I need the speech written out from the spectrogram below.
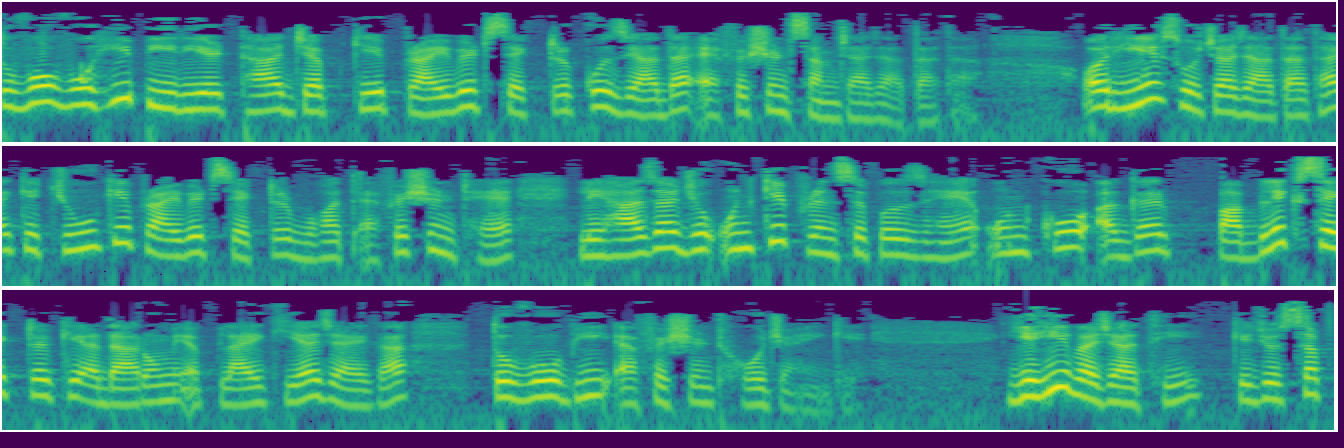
تو وہ وہی پیریڈ تھا جبکہ پرائیویٹ سیکٹر کو زیادہ ایفیشینٹ سمجھا جاتا تھا اور یہ سوچا جاتا تھا کہ چونکہ پرائیویٹ سیکٹر بہت ایفیشنٹ ہے لہذا جو ان کے پرنسپلز ہیں ان کو اگر پبلک سیکٹر کے اداروں میں اپلائی کیا جائے گا تو وہ بھی ایفیشینٹ ہو جائیں گے یہی وجہ تھی کہ جو سب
